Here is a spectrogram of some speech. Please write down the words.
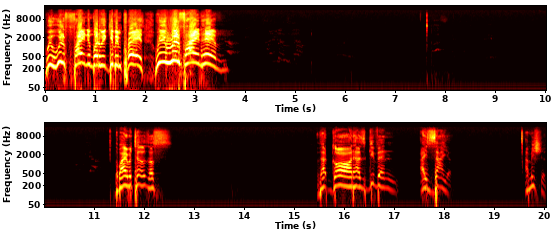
We will find him when we give him praise. We will find him. The Bible tells us that God has given Isaiah a mission.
